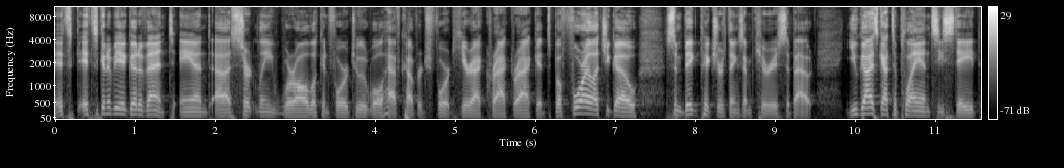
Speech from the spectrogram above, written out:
it's it's going to be a good event, and uh, certainly we're all looking forward to it. We'll have coverage for it here at Cracked Racquets. Before I let you go, some big picture things I'm curious about. You guys got to play NC State.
